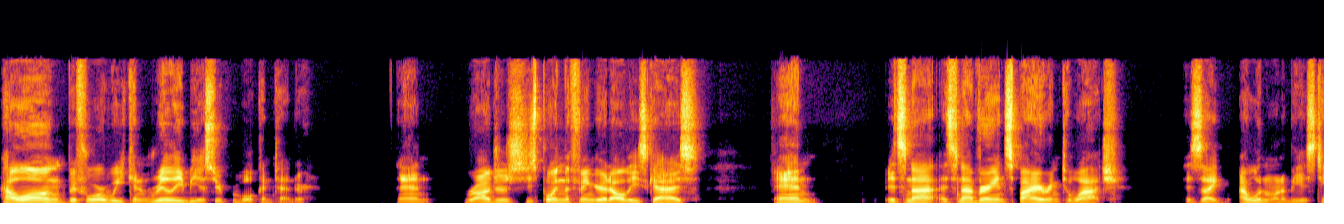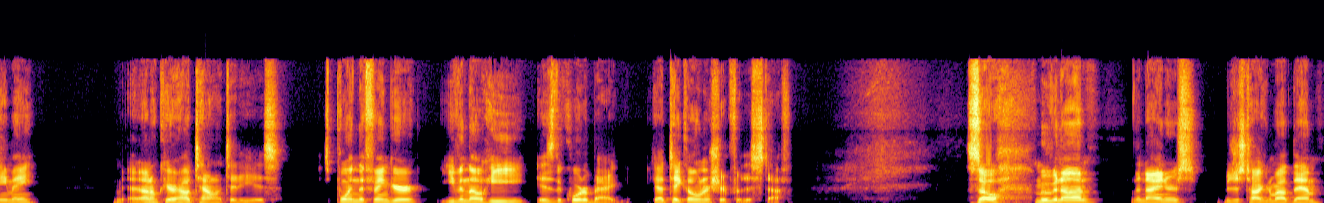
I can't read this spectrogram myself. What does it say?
how long before we can really be a Super Bowl contender? And Rodgers, he's pointing the finger at all these guys, and it's not it's not very inspiring to watch. It's like I wouldn't want to be his teammate. I don't care how talented he is. He's pointing the finger, even though he is the quarterback. You got to take ownership for this stuff. So moving on, the Niners. We're just talking about them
